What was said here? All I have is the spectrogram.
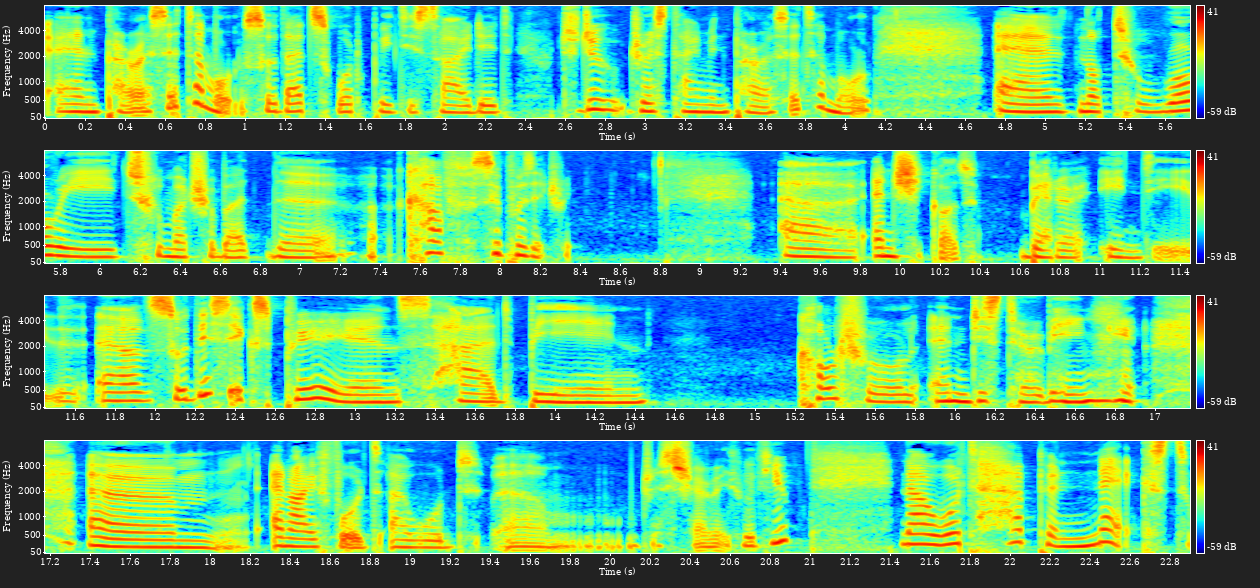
and paracetamol. So that's what we decided to do, just Thyme and paracetamol, and not to worry too much about the uh, cough suppository. Uh, and she got better indeed. Uh, so this experience had been cultural and disturbing. um, and I thought I would um, just share it with you. Now, what happened next?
